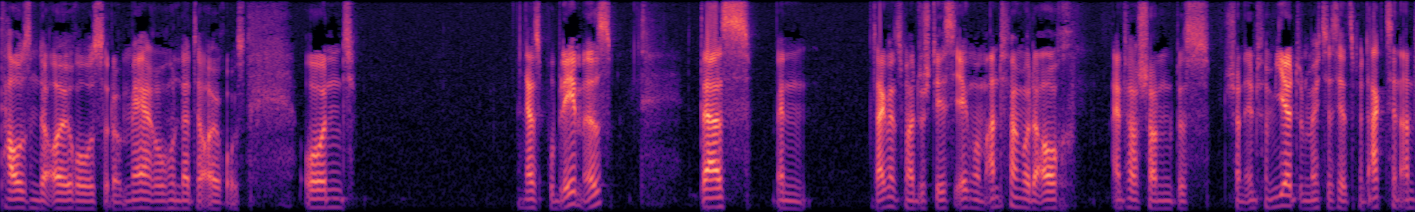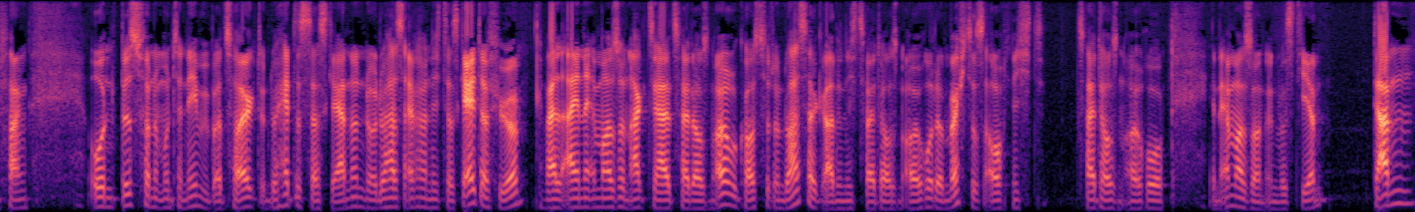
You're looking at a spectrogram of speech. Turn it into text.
Tausende Euros oder mehrere hunderte Euros. Und das Problem ist, dass, wenn, sagen wir jetzt mal, du stehst irgendwo am Anfang oder auch einfach schon bist schon informiert und möchtest jetzt mit Aktien anfangen und bist von einem Unternehmen überzeugt und du hättest das gerne, nur du hast einfach nicht das Geld dafür, weil eine Amazon-Aktie halt 2000 Euro kostet und du hast halt gerade nicht 2000 Euro oder möchtest auch nicht 2000 Euro in Amazon investieren, dann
